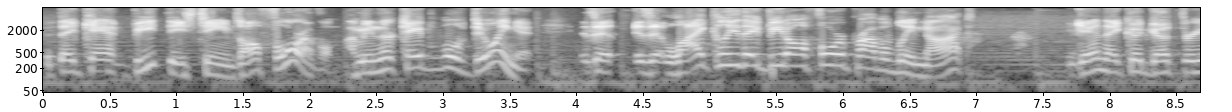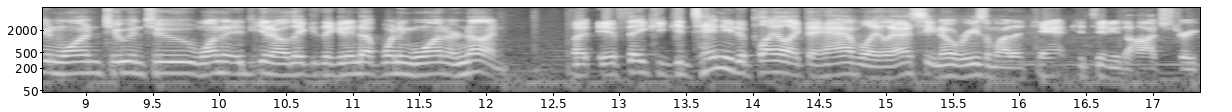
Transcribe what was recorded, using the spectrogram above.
that they can't beat these teams, all four of them. I mean, they're capable of doing it. Is it is it likely they beat all four? Probably not. Again, they could go three and one, two and two, one. You know, they they could end up winning one or none. But if they can continue to play like they have lately, I see no reason why they can't continue the hot streak.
